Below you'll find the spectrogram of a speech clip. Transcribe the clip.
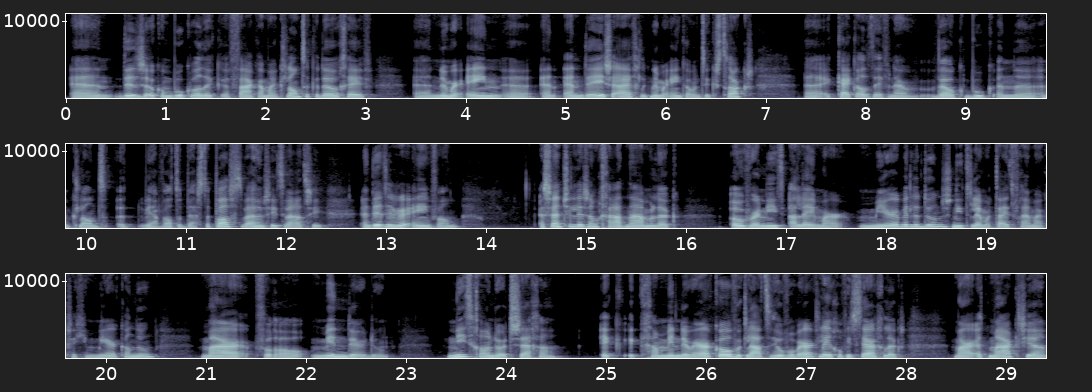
En dit is ook een boek wat ik vaak aan mijn klanten cadeau geef. Uh, nummer 1 en, en deze eigenlijk. Nummer 1 kan natuurlijk straks. Ik kijk altijd even naar welk boek een, een klant, het, ja, wat het beste past bij hun situatie. En dit is er één van. Essentialism gaat namelijk over niet alleen maar meer willen doen. Dus niet alleen maar tijd vrijmaken zodat je meer kan doen. Maar vooral minder doen. Niet gewoon door te zeggen, ik, ik ga minder werken of ik laat heel veel werk liggen of iets dergelijks. Maar het maakt je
